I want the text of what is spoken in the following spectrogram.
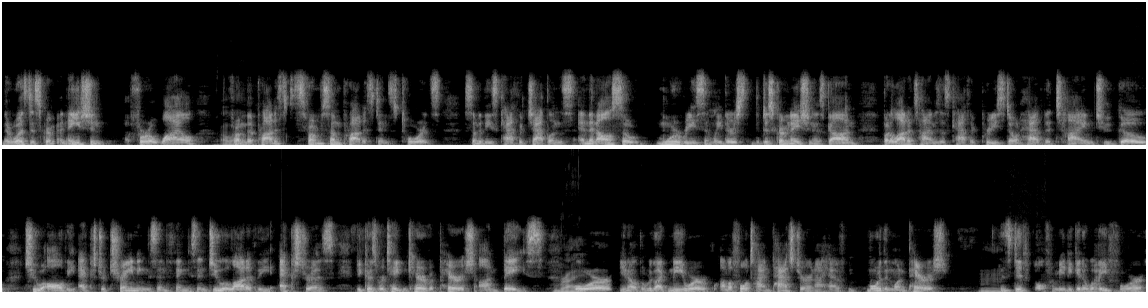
there was discrimination for a while oh, from the Protestants, from some Protestants towards some of these Catholic chaplains. And then also more recently, there's the discrimination is gone, but a lot of times as Catholic priests don't have the time to go to all the extra trainings and things and do a lot of the extras because we're taking care of a parish on base. Right. Or, you know, like me, where I'm a full time pastor and I have more than one parish. Mm. It's difficult for me to get away for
